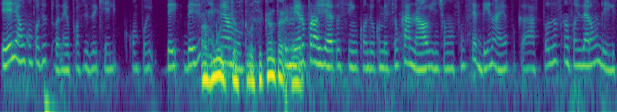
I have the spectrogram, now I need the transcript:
Ele é um compositor, né? Eu posso dizer que ele compõe de, desde As sempre. As músicas né, que você canta. O primeiro é... projeto, assim, quando eu comecei o canal, e a gente lançou um CD na época, as, todas as canções eram deles.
